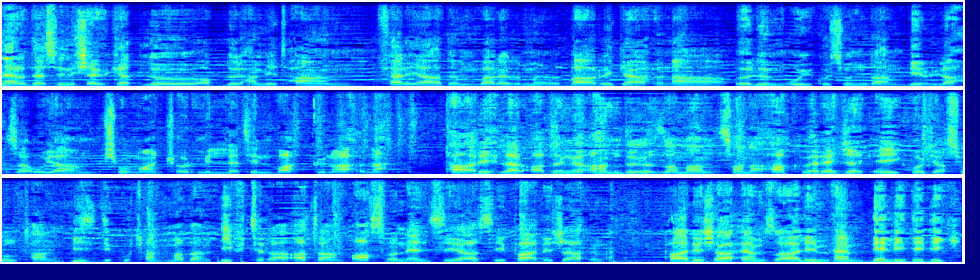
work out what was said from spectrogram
Neredesin Şevketlu Abdülhamid Han? Feryadım varır mı barigahına? Ölüm uykusundan bir lahza uyan, şu nankör milletin bak günahına. Tarihler adını andığı zaman sana hak verecek ey koca sultan. Bizdik utanmadan iftira atan asrın en siyasi padişahına. Padişah hem zalim hem deli dedik.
